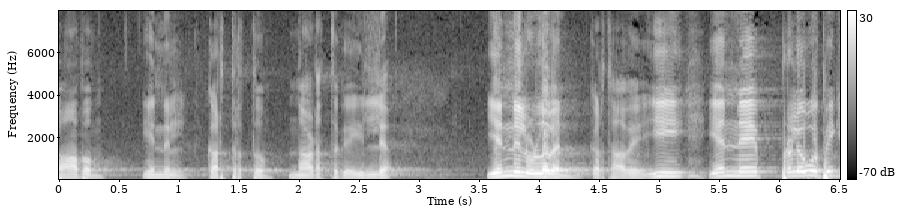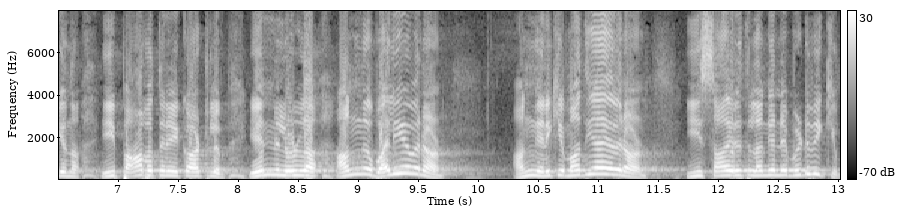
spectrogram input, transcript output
പാപം എന്നിൽ കർത്തൃത്വം നടത്തുകയില്ല. എന്നിലുള്ളവൻ കർത്താവെ ഈ എന്നെ പ്രലോഭിപ്പിക്കുന്ന ഈ പാപത്തിനെക്കാട്ടിലും എന്നിലുള്ള അങ്ങ് വലിയവനാണ്. അങ്ങ് എനിക്ക് മതിയായവനാണ്. ഈ സാഹചര്യത്തിൽ അങ്ങ് എന്നെ വിടുവിക്കും.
